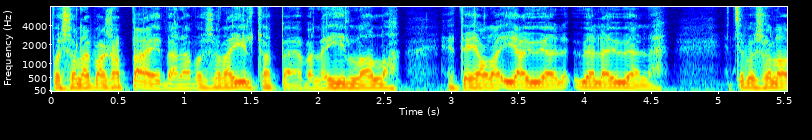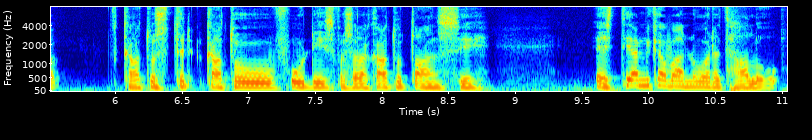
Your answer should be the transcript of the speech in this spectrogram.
voisi olla vaikka päivällä, voisi olla iltapäivällä, illalla, että ei olla ihan yöllä, yöllä, yöllä. Että se voisi olla katu, katu foodis, voisi olla katutanssi. Ja sitten mikä vaan nuoret haluaa.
